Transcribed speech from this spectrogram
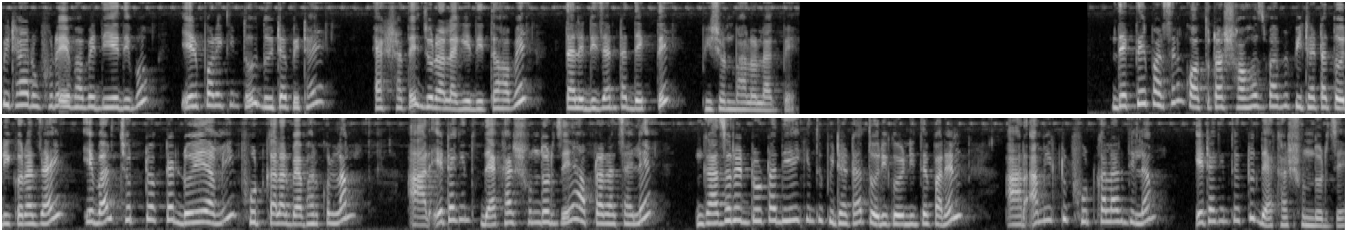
পিঠার উপরে এভাবে দিয়ে দিব, এরপরে কিন্তু দুইটা পিঠায় একসাথে জোড়া লাগিয়ে দিতে হবে, তাহলে ডিজাইনটা দেখতে ভীষণ ভালো লাগবে। দেখতেই পারছেন কতটা সহজভাবে পিঠাটা তৈরি করা যায়। এবার ছোট্ট একটা ডয়ে আমি ফুড কালার ব্যবহার করলাম। আর এটা কিন্তু দেখার সুন্দর যে আপনারা চাইলে গাজরের ডোটা দিয়েই কিন্তু পিঠাটা তৈরি করে নিতে পারেন। আর আমি একটু ফুড কালার দিলাম, এটা কিন্তু একটু দেখার সৌন্দর্যে।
